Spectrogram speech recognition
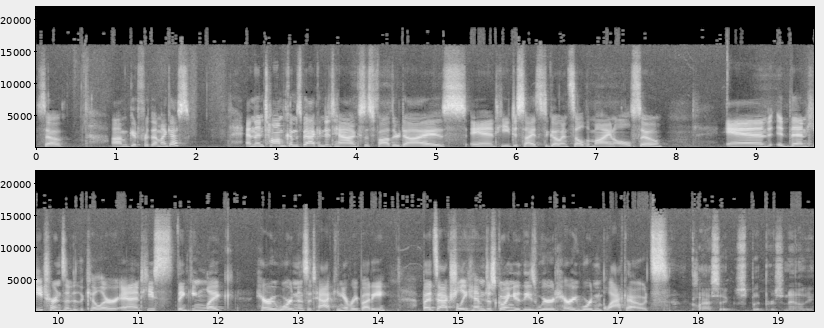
So, um, good for them, I guess. And then Tom comes back into town because his father dies, and he decides to go and sell the mine also. And then he turns into the killer, and he's thinking like Harry Warden is attacking everybody, but it's actually him just going to these weird Harry Warden blackouts. Classic split personality.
